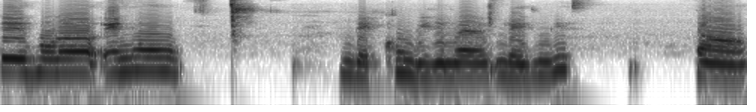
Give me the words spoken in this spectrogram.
ਤੇ ਹੁਣ ਇਹਨੂੰ ਦੇਖੂੰਗੀ ਜੇ ਮੈਂ ਲੈ ਜੂੰਗੀ, ਤਾਂ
